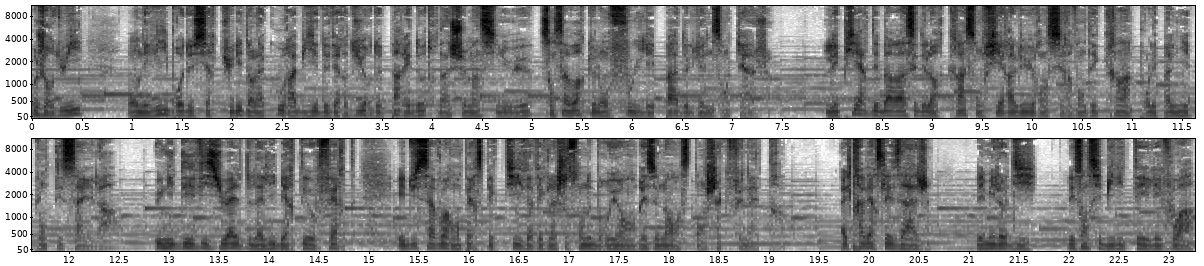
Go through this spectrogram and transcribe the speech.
Aujourd'hui, on est libre de circuler dans la cour habillé de verdure de part et d'autre d'un chemin sinueux, sans savoir que l'on foule les pas de lionnes en cage. Les pierres débarrassées de leur crasse ont fière allure en servant d'écrin pour les palmiers plantés çà et là. Une idée visuelle de la liberté offerte et du savoir en perspective avec la chanson de Bruant en résonance dans chaque fenêtre. Elle traverse les âges, les mélodies, les sensibilités, les voix,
